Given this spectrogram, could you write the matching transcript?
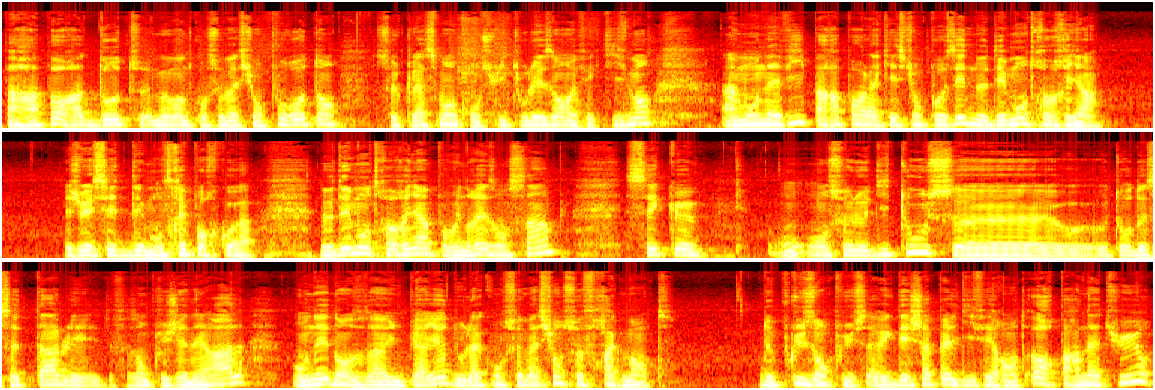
par rapport à d'autres moments de consommation. Pour autant, ce classement qu'on suit tous les ans, effectivement, à mon avis, par rapport à la question posée, ne démontre rien. Et je vais essayer de démontrer pourquoi. Ne démontre rien pour une raison simple, c'est que on, se le dit tous euh, autour de cette table et de façon plus générale, on est dans une période où la consommation se fragmente de plus en plus, avec des chapelles différentes. Or, par nature,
